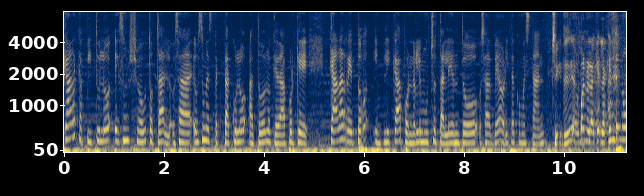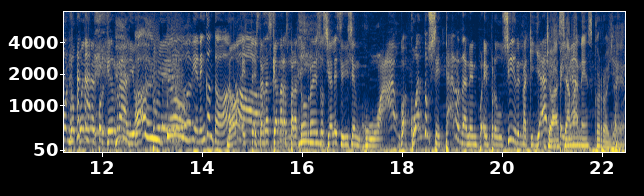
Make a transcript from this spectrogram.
cada capítulo es un show total, o sea, es un espectáculo a todo lo que da, porque cada reto implica ponerle mucho talento. O sea, ve ahorita cómo están. Sí, bueno, la, la gente no, no puede ver porque es radio. Pero vienen con todo. No, este, están las cámaras para todas redes sociales y dicen, wow, ¿cuánto se tardan en, en producir, en maquillar? Yo en así peinar?" amanezco, Roger.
